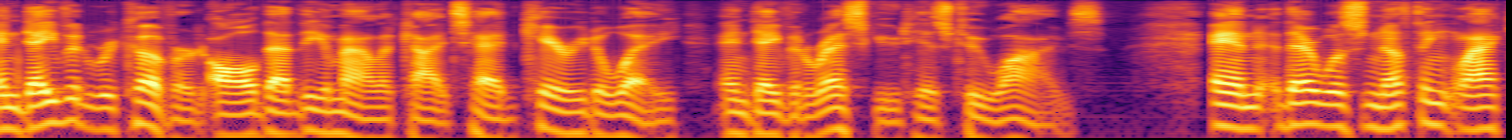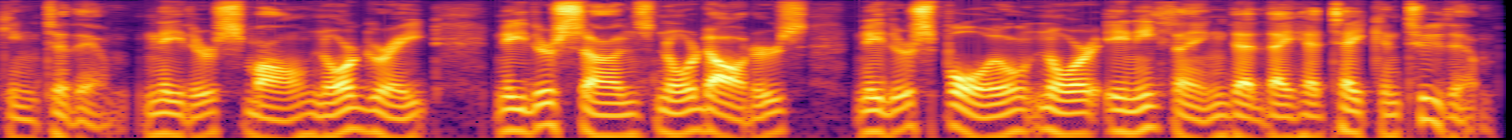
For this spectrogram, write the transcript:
And David recovered all that the Amalekites had carried away, and David rescued his two wives. And there was nothing lacking to them, neither small nor great, neither sons nor daughters, neither spoil nor anything that they had taken to them.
